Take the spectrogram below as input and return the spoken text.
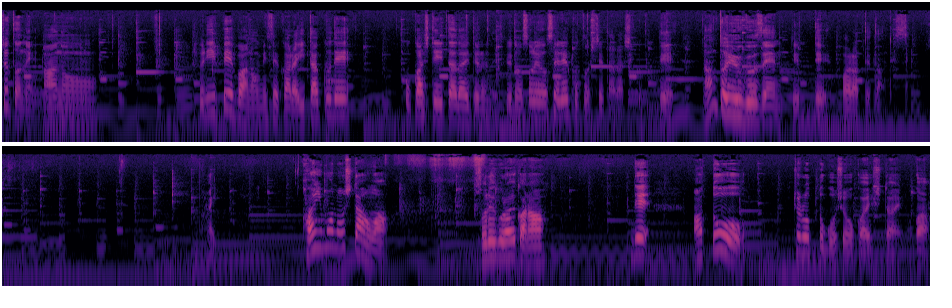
ちょっとねあのー、フリーペーパーのお店から委託で置かしていただいてるんですけどそれをセレクトしてたらしくってなんという偶然って言って笑ってたんです。はい、買い物したんはそれぐらいかな。であとちょろっとご紹介したいのが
